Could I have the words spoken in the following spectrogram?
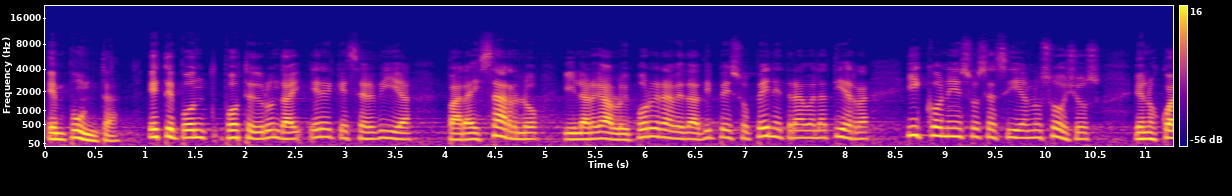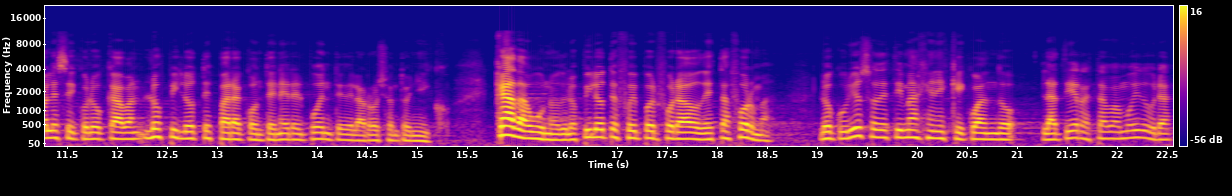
en punta. Este poste de Urunday era el que servía para izarlo y largarlo y por gravedad y peso penetraba la tierra y con eso se hacían los hoyos en los cuales se colocaban los pilotes para contener el puente del arroyo Antoñico. Cada uno de los pilotes fue perforado de esta forma. Lo curioso de esta imagen es que cuando la tierra estaba muy dura,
